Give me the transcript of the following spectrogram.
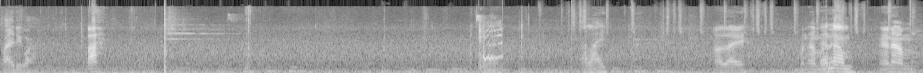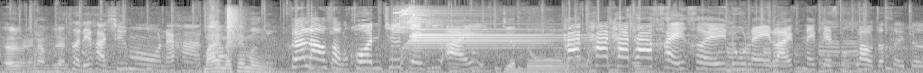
ไปดีกว่า ไปอะไร อะไร มันทำอะไรแนะนแนะนำเออแนะนำเพื่อน สวัสดีค่ะ ชื่อโมนะคะไม่ไม่ใช่มึง เพื่อนเราสองคนชื่อเจชื่อไอซ์เจียนโดถ้าถ้าถ้าถ้าใครเคยดูในไลฟ์ใน Facebook เราจะเคยเจอ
